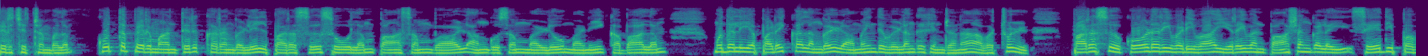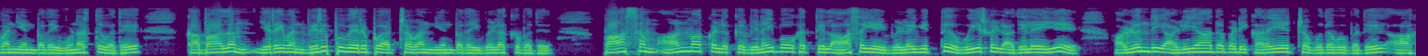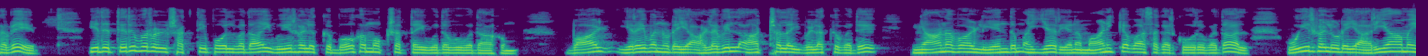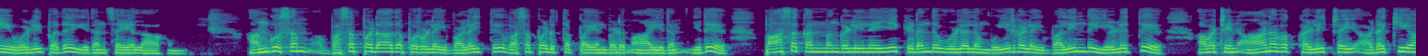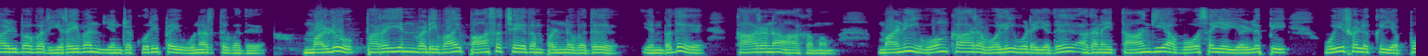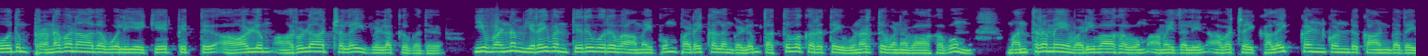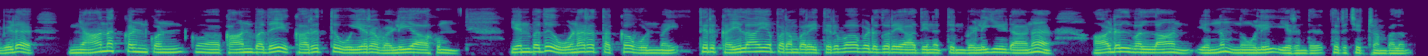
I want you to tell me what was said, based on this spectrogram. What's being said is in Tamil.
திருச்சிற்றம்பலம். கூத்தப்பெருமான் திருக்கரங்களில் பரசு சூலம் பாசம் வாள் அங்குசம் மழு மணி கபாலம் முதலிய படைக்கலங்கள் அமைந்து விளங்குகின்றன. அவற்றுள் பரசு கோடரி வடிவாய் இறைவன் பாசங்களை சேதிப்பவன் என்பதை உணர்த்துவது கபாலம் இறைவன் விருப்பு வெறுப்பு அற்றவன் என்பதை விளக்குவது. பாசம் ஆன்மாக்களுக்கு வினைபோகத்தில் ஆசையை விளைவித்து உயிர்கள் அதிலேயே அழுந்தி அழியாதபடி கரையேற்ற உதவுவது ஆகவே இது திருவருள் சக்தி போல்வதாய் உயிர்களுக்கு போகமோட்சத்தை உதவுவதாகும். வாழ் இறைவனுடைய அளவில் ஆற்றலை விளக்குவது ஞானவாள் ஏந்தும் ஐயர் என மாணிக்க வாசகர் கூறுவதால் உயிர்களுடைய அறியாமையை ஒழிப்பது இதன் செயலாகும். அங்குசம் வசப்படாத பொருளை வளைத்து வசப்படுத்த பயன்படும் ஆயுதம் இது. பாசகன்மங்களிலேயே கிடந்து உழலும் உயிர்களை வலிந்து இழுத்து அவற்றின் ஆணவக் களிற்றை அடக்கி ஆள்பவர் இறைவன் என்ற குறிப்பை உணர்த்துவது. மழு பறையின் வடிவாய் பாசச்சேதம் பண்ணுவது. என்பது காரண ஆகமம். மணி ஓங்கார ஒலி உடையது அதனை தாங்கி அவ்வோசையை எழுப்பி உயிர்களுக்கு எப்போதும் பிரணவநாத ஒலியை கேட்பித்து ஆளும் அருளாற்றலை விளக்குவது. இவ்வண்ணம் இறைவன் திருவுருவ அமைப்பும் படைக்கலங்களும் தத்துவ கருத்தை உணர்த்துவனவாகவும் மந்திரமே வடிவாகவும் அமைதலின் அவற்றை கலைக்கண் கொண்டு காண்பதை விட ஞானக்கண் கொண் காண்பதே கருத்து உயர வழியாகும் என்பது உணரத்தக்க உண்மை. திரு கைலாய பரம்பரை திருவாவடுதுறை ஆதீனத்தின் வெளியீடான ஆடல் வல்லான் என்னும் நூலில் இருந்து திருச்சிற்றம்பலம்.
